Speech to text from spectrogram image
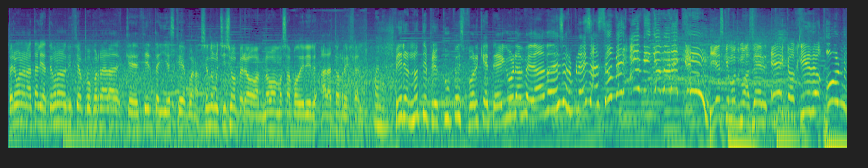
Pero bueno, Natalia, tengo una noticia un poco rara que decirte y es que, bueno, siento muchísimo, pero no vamos a poder ir a la Torre Eiffel. Bueno, Pero no te preocupes porque tengo una pedazo de sorpresa súper épica para ti. Y es que, mademoiselle, he cogido un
